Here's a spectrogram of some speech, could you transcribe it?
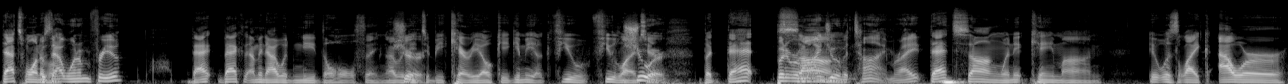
That's one Was of them. that one of them for you? back back I mean I would need the whole thing. I would Sure. need to be karaoke. Give me a few few lines Sure. here. But that But it reminds you of a time, right? that song when it came on, it was like our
